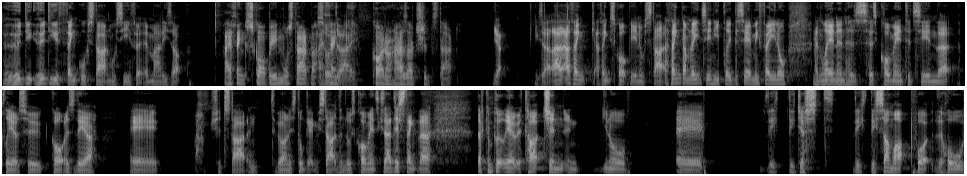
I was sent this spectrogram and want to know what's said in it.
who do you, who do you think will start, and we'll see if it, it marries up. I think Scott Bain will start, but so I think I. Conor Hazard should start. Yeah, exactly. I, I, think I think Scott Bain will start. I think I'm right in saying he played the semi final, mm-hmm. and Lennon has has commented saying that the players who got us there uh, should start. And to be honest, don't get me started in those comments because I just think they're they're completely out of touch and and you know uh, they they just they they sum up what the whole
